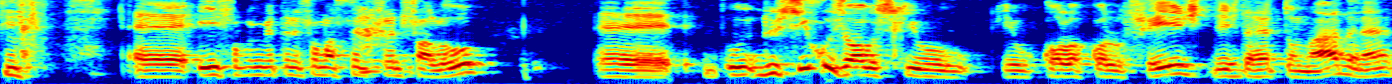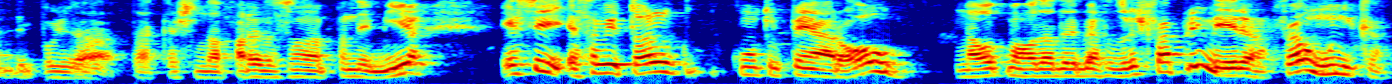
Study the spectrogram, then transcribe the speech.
é, e complementando a informação que o Fred falou, é, dos cinco jogos que o, que o Colo-Colo fez desde a retomada, né, depois da, da questão da paralisação da pandemia, esse, essa vitória contra o Penharol na última rodada da Libertadores foi a primeira, foi a única.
